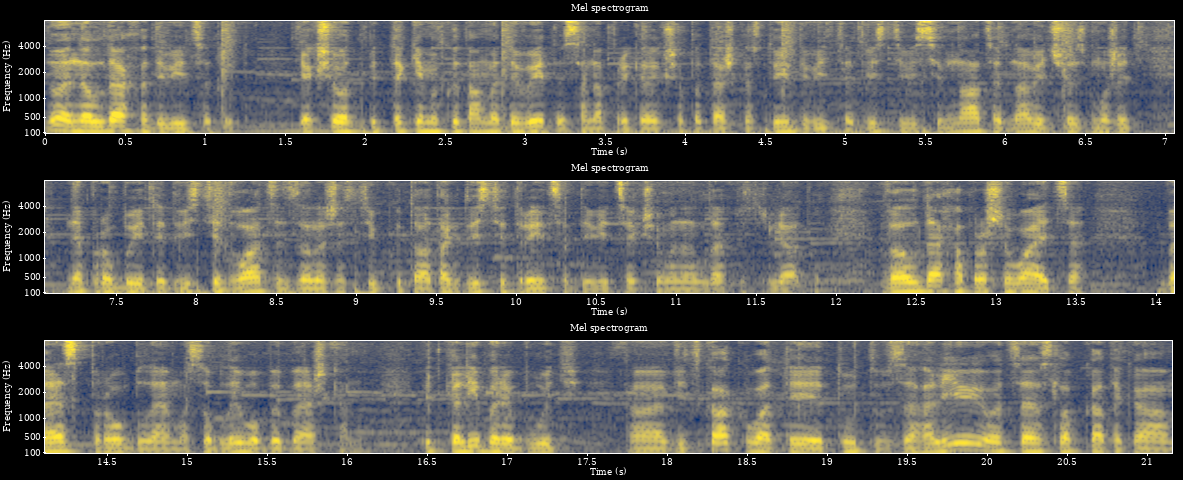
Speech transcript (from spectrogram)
Ну, НЛДХ, дивіться тут. Якщо от під такими кутами дивитися, наприклад, якщо ПТшка стоїть, дивіться, 218, навіть щось може не пробити, 220 в залежності кута, а так 230, дивіться, якщо в НЛДХ стріляти. В ЛДХ прошивається без проблем, особливо ББшками. Під калібри будуть е, відскакувати. Тут взагалі оце слабка така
